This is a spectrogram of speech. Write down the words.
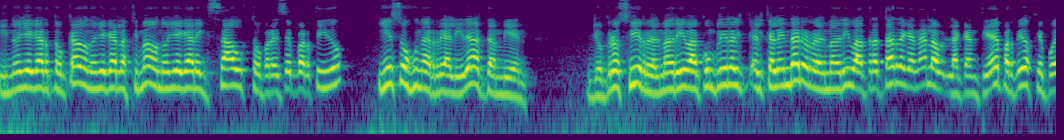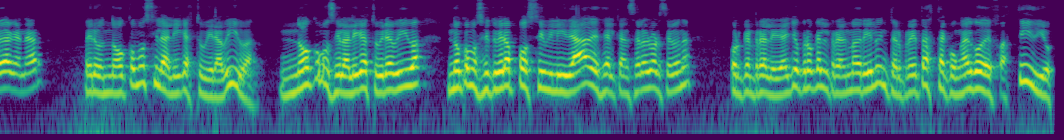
y no llegar tocado, no llegar lastimado, no llegar exhausto para ese partido. Y eso es una realidad también. Yo creo sí, Real Madrid va a cumplir el, calendario, Real Madrid va a tratar de ganar la, la, cantidad de partidos que pueda ganar, pero no como si la liga estuviera viva, no como si la liga estuviera viva, no como si tuviera posibilidades de alcanzar al Barcelona, porque en realidad yo creo que el Real Madrid lo interpreta hasta con algo de fastidio.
